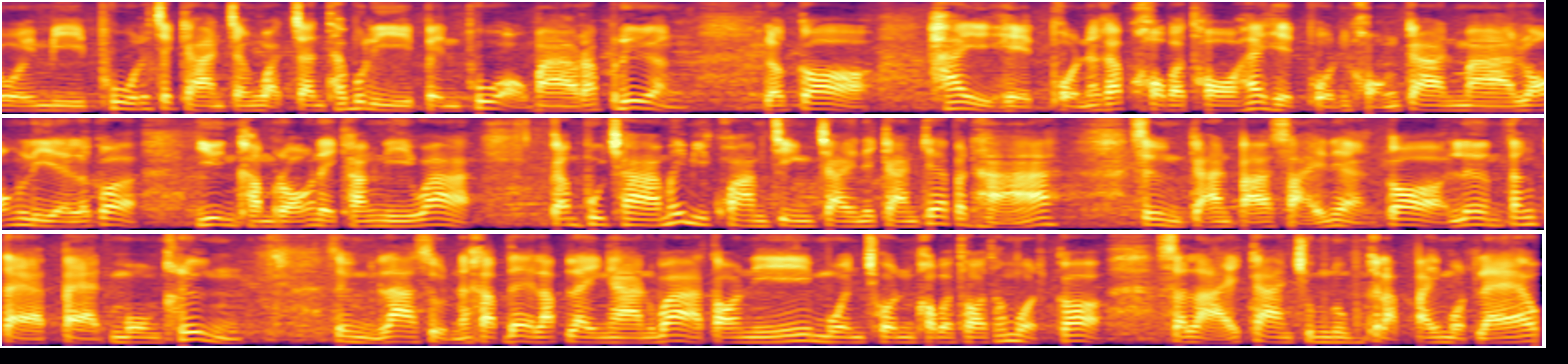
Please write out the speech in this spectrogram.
ดยมีผู้ราชการจังหวัดจันทบุรี เป็นผู้ออกมารับเรื่อง แล้วก็ให้เหตุผลนะครับคอปทให้เหตุผลของการมาร้องเรียน แล้วก็ยื่นคำร้องในครั้งนี้ว่า กัมพูชาไม่มีความจริงใจในการแก้ปัญหา ซึ่งการปราศัยเนี่ยก็เริ่มตั้งแต่ 8 โมงครึ่ง ซึ่งล่าสุดนะครับได้รับรายงานว่าตอนนี้มวลชนคอปททั้งหมดก็สลายการชุมนุมกลับไปหมดแล้ว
